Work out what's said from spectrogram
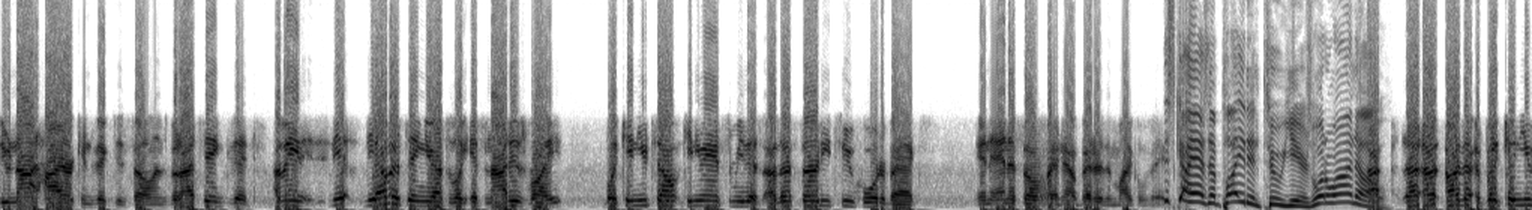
do not hire convicted felons. But I think that, I mean, the, the other thing you have to look, it's not his right. But can you tell? Can you answer me this? Are there 32 quarterbacks in NFL right now better than Michael Vick? This guy hasn't played in two years. What do I know? Are there, but can you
